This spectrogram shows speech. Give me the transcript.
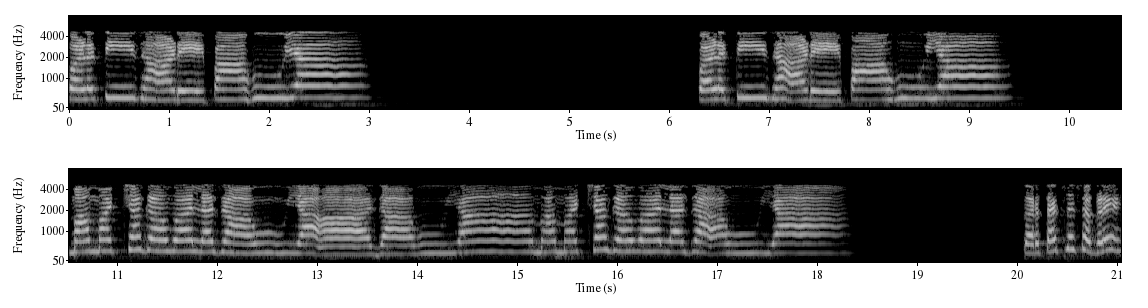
पळती झाडे पाहूया. पळती झाडे पाहूया. मामाच्या गावाला जाऊया जाऊया. मामाच्या गावाला जाऊया. करतात ना सगळे?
